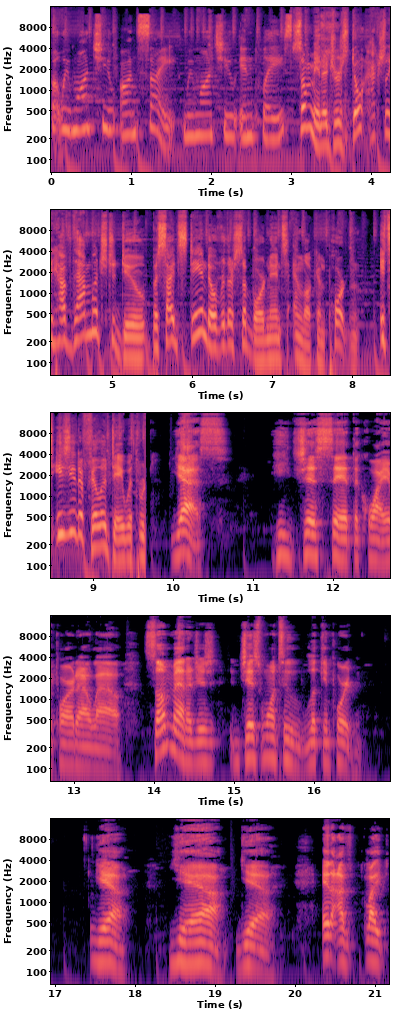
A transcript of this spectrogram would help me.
but we want you on site. We want you in place. Some managers don't actually have that much to do besides stand over their subordinates and look important. It's easy to fill a day with yes. He just said the quiet part out loud. Some managers just want to look important. Yeah. Yeah. Yeah. And i've like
